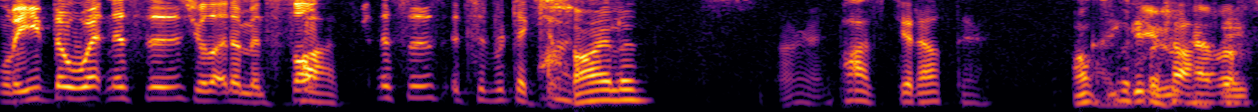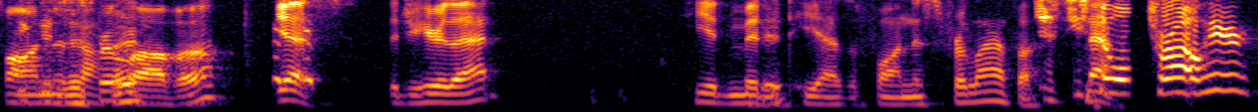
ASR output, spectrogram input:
lead the witnesses. You're letting them insult witnesses. It's ridiculous. Silence. All right. Pause. Get out there. Answer I the do question. have a fondness Yes, for lava. Yes. Did you hear that? he admitted he has a fondness for lava. Is he Now, still on trial here?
